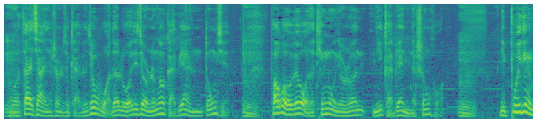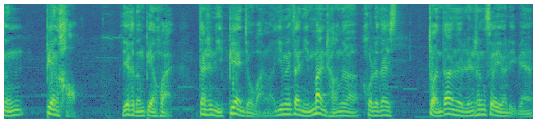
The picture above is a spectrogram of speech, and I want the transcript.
嗯我再下一件事儿就改变。就我的逻辑就是能够改变东西，嗯包括我给我的听众就是说，你改变你的生活，嗯你不一定能变好，也可能变坏，但是你变就完了，因为在你漫长的或者在短暂的人生岁月里边，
